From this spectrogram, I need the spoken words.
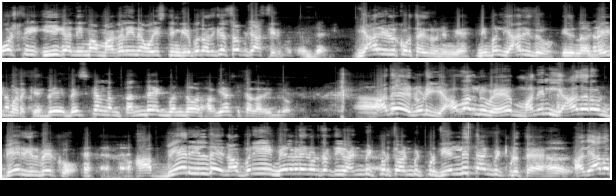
ಮೋಸ್ಟ್ಲಿ ಈಗ ನಿಮ್ಮ ಮಗಳಿನ ವಯಸ್ಸು ನಿಮ್ಗೆ ಇರ್ಬೋದು ಅದಕ್ಕೆ ಸ್ವಲ್ಪ ಜಾಸ್ತಿ ಇರ್ಬೋದು. ಯಾರು ಹೇಳ್ಕೊಡ್ತಾ ಇದ್ರು ನಿಮ್ಗೆ? ನಿಮ್ಮಲ್ಲಿ ಯಾರಿದ್ರು ಇದನ್ನ ಗೈಡ್ ಮಾಡಕ್ಕೆ? ಬೇಸಿಕಲ್ ನಮ್ ತಂದೆಗೆ ಬಂದವ್ರು ಹವ್ಯಾಸಿ ಕಲರ್ ಇದ್ರು ಅದೇ ನೋಡಿ ಯಾವಾಗ್ಲೂ ಮನೇಲಿ ಯಾವ್ದಾರ ಒಂದ್ ಬೇರ್ ಇರ್ಬೇಕು. ಆ ಬೇರ್ ಇಲ್ದೆ ನಾವ್ ಬರೀ ಮೇಲ್ಗಡೆ ನೋಡ್ತಾ ಇರ್ತೀವಿ ಹಣ್ ಬಿಟ್ಬಿಡ್ತು ಎಲ್ಲಿಂದ ಹಣ್ ಬಿಟ್ಬಿಡುತ್ತೆ? ಹೌದು. ಅಲ್ಲಿ ಯಾವ್ದೋ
